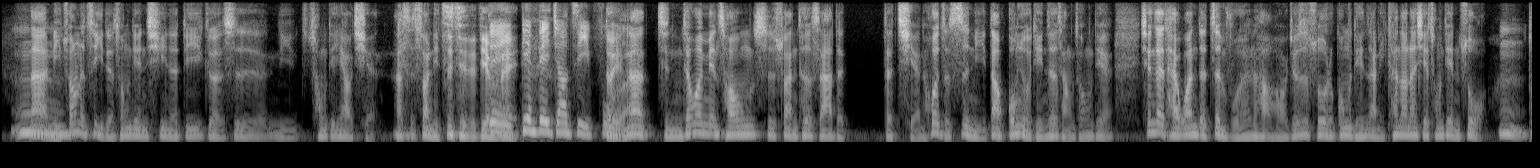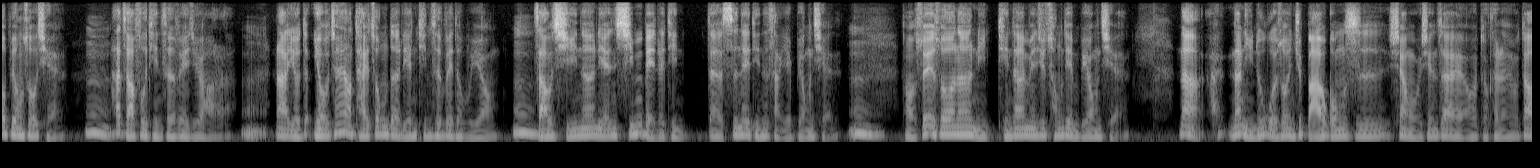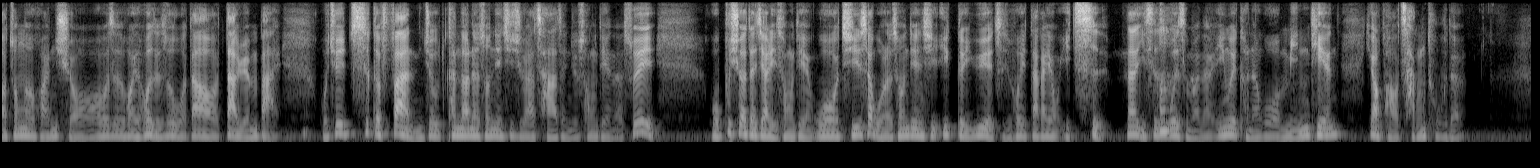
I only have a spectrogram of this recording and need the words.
嗯，那你装了自己的充电器呢？第一个是你充电要钱，那是算你自己的电费，电费就要自己付。对，那你在外面充是算特斯拉的。的钱，或者是你到公有停车场充电。现在台湾的政府很好哈，就是所有的公有停车场，你看到那些充电座，嗯，都不用收钱，嗯，他只要付停车费就好了，嗯。那有的有就像台中的，连停车费都不用，嗯。早期呢，连新北的停的室内停车场也不用钱，嗯。哦，所以说呢，你停到外面去充电不用钱。那那你如果说你去百货公司，像我现在哦，可能有到中和环球，或者或或者是我到大圆百，我去吃个饭，你就看到那充电器给它插着，你就充电了，所以。我不需要在家里充电，我其实在我的充电器一个月只会大概用一次。那一次是为什么呢？哦、因为可能我明天要跑长途的，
